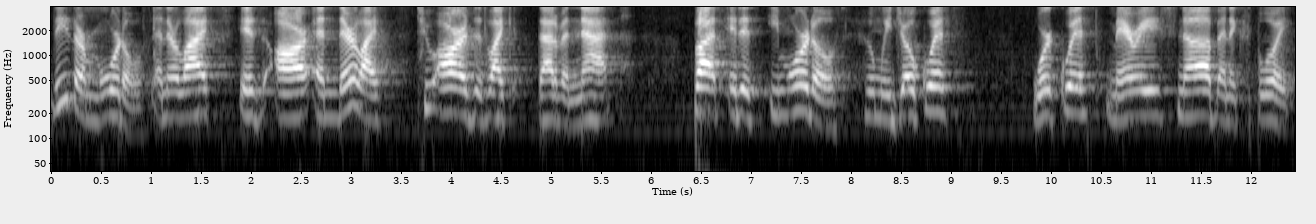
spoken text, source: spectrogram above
these are mortals, and their life is our, and their life to ours is like that of a gnat. But it is immortals whom we joke with, work with, marry, snub, and exploit.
